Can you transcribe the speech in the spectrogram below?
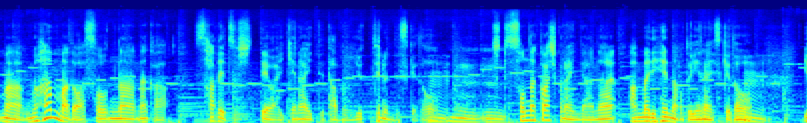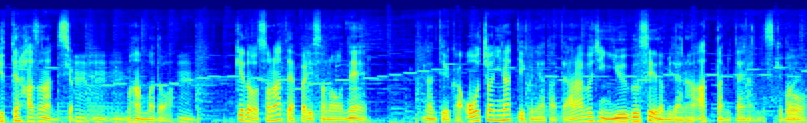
まあムハンマドはそんななんか差別してはいけないって多分言ってるんですけど、ちょっとそんな詳しくないんでああんまり変なこと言えないですけど、言ってるはずなんですよ、ムハンマドは。けどその後やっぱりそのねなんていうか王朝になっていくにあたってアラブ人優遇制度みたいなのあったみたいなんですけど、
